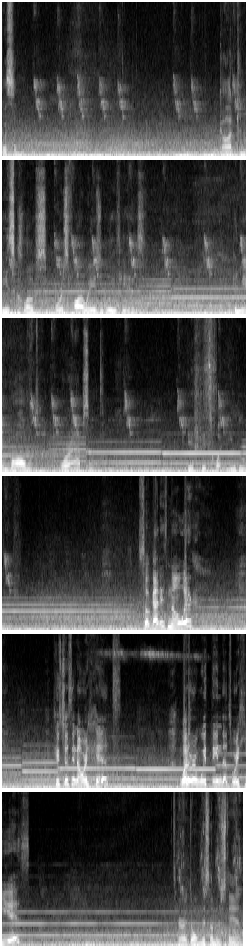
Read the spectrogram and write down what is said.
Listen. God can be as close or as far away as you believe He is. He can be involved or absent if it's what you believe. So God is nowhere? He's just in our heads? Whatever we think, that's where he is? Tara, don't misunderstand.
